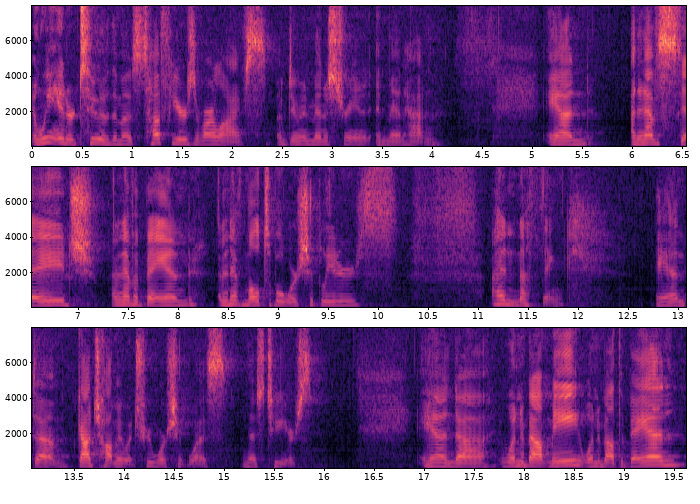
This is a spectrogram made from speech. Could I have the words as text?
And we entered two of the most tough years of our lives of doing ministry in, in Manhattan. And I didn't have a stage, I didn't have a band, I didn't have multiple worship leaders. I had nothing. And um, God taught me what true worship was in those two years. And uh, it wasn't about me, it wasn't about the band,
